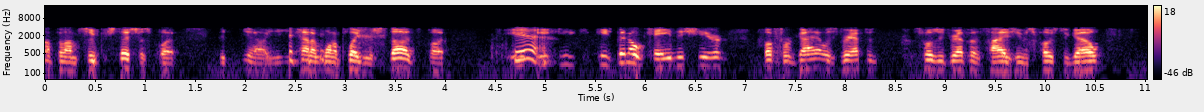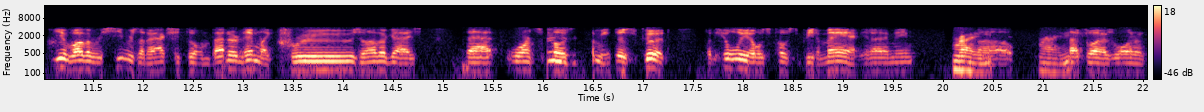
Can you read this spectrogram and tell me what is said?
not that I'm superstitious, but it, you know you, you kind of want to play your studs, but he, Yeah. he, he he's been okay this year. But for a guy that was drafted, supposedly drafted as high as he was supposed to go, you have other receivers that are actually doing better than him, like Cruz and other guys that weren't supposed. I mean, they're good, but Julio was supposed to be the man. You know what I mean? right, Uh, right. that's what I was wondering.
